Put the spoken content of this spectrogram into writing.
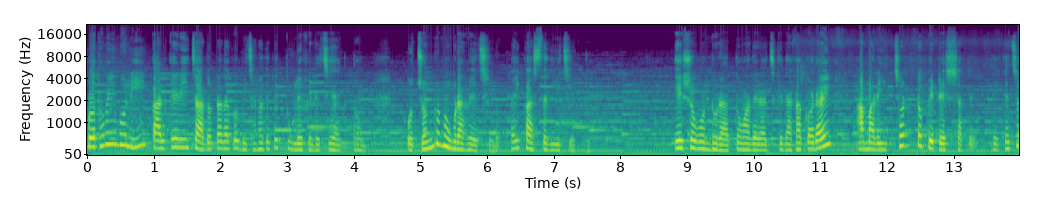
প্রথমেই বলি, কালকের এই চাদরটা দেখো বিছানা থেকে তুলে ফেলেছি একদম। প্রচণ্ড নোংরা হয়েছিল, তাই কাচতে দিয়েছি একটু। এসো বন্ধুরা, তোমাদের আজকে দেখা করাই আমার এই ছোট্ট পেটের সাথে। দেখেছ?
